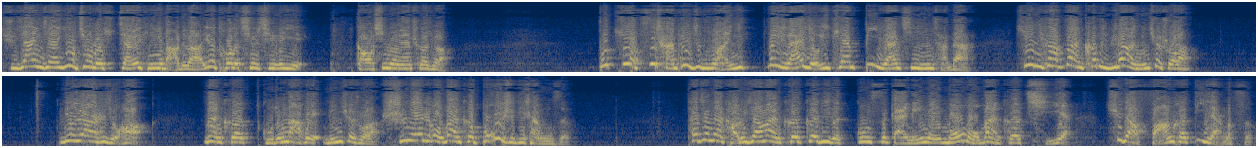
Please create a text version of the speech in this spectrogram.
许家印现在又救了贾跃亭一把，对吧？又投了七十七个亿，搞新能源车去了。不做资产配置的转移，未来有一天必然经营惨淡。所以你看，万科的余亮明确说了，六月二十九号，万科股东大会明确说了，十年之后万科不会是地产公司。他正在考虑将万科各地的公司改名为某某万科企业，去掉房和地两个词。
